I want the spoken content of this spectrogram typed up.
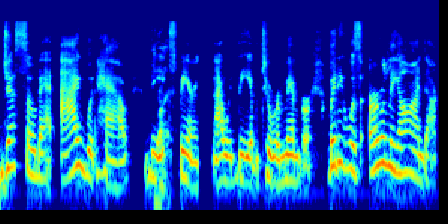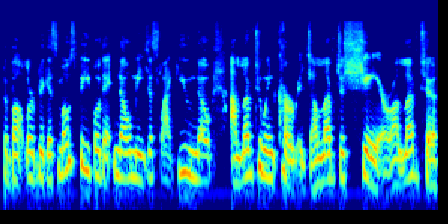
just so that I would have the right. experience I would be able to remember. But it was early on, Dr. Butler, because most people that know me, just like you know, I love to encourage, I love to share, I love to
